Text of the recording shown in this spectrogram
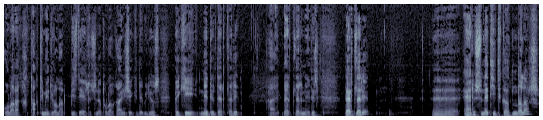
olarak takdim ediyorlar. Biz de ehli sünnet olarak aynı şekilde biliyoruz. Peki nedir dertleri? Ha, dertleri nedir? Dertleri e, ehli sünnet itikadındalar.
